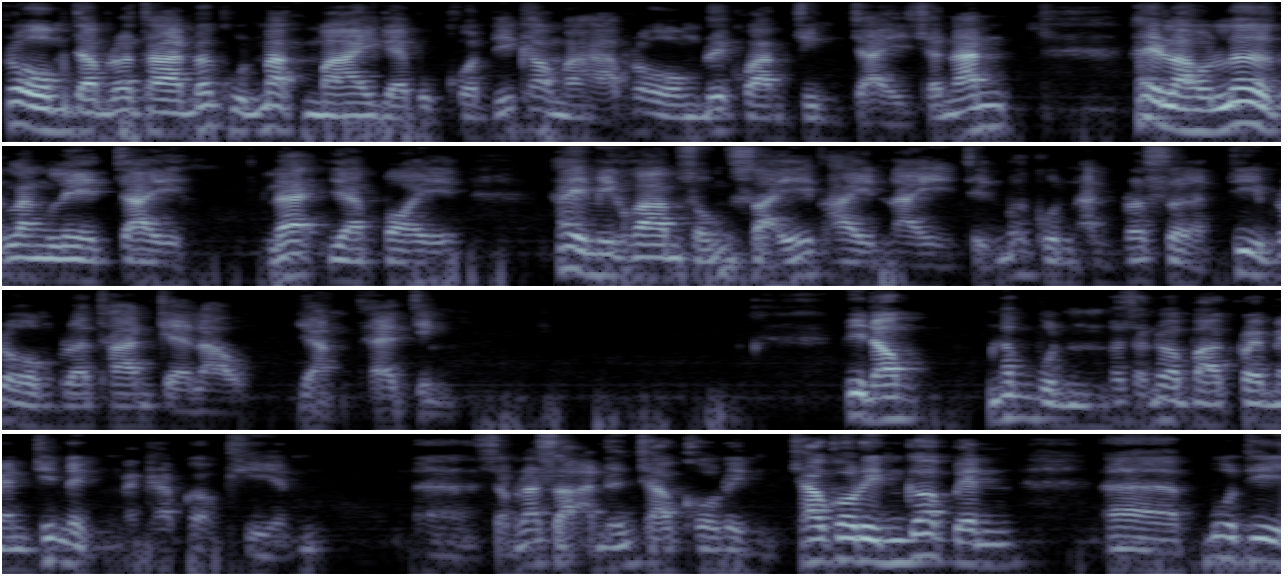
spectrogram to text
พระองค์จะประทานพระคุณมากมายแก่บุคคลที่เข้ามาหาพระองค์ด้วยความจริงใจ ฉะนั้นให้เราเลิกลังเลใจ และอย่าปล่อยให้มีความสงสัยภายในถึงพระคุณอันประเสริฐที่พระองค์ประทานแก่เราอย่างแท้จริง พี่น้องนักบุญพระสันตบาเกรเมนที่หนึ่งนะครับ ก็เขียน สำนักสารถึงชาวโคริน ชาวโครินก็เป็นผู้ที่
